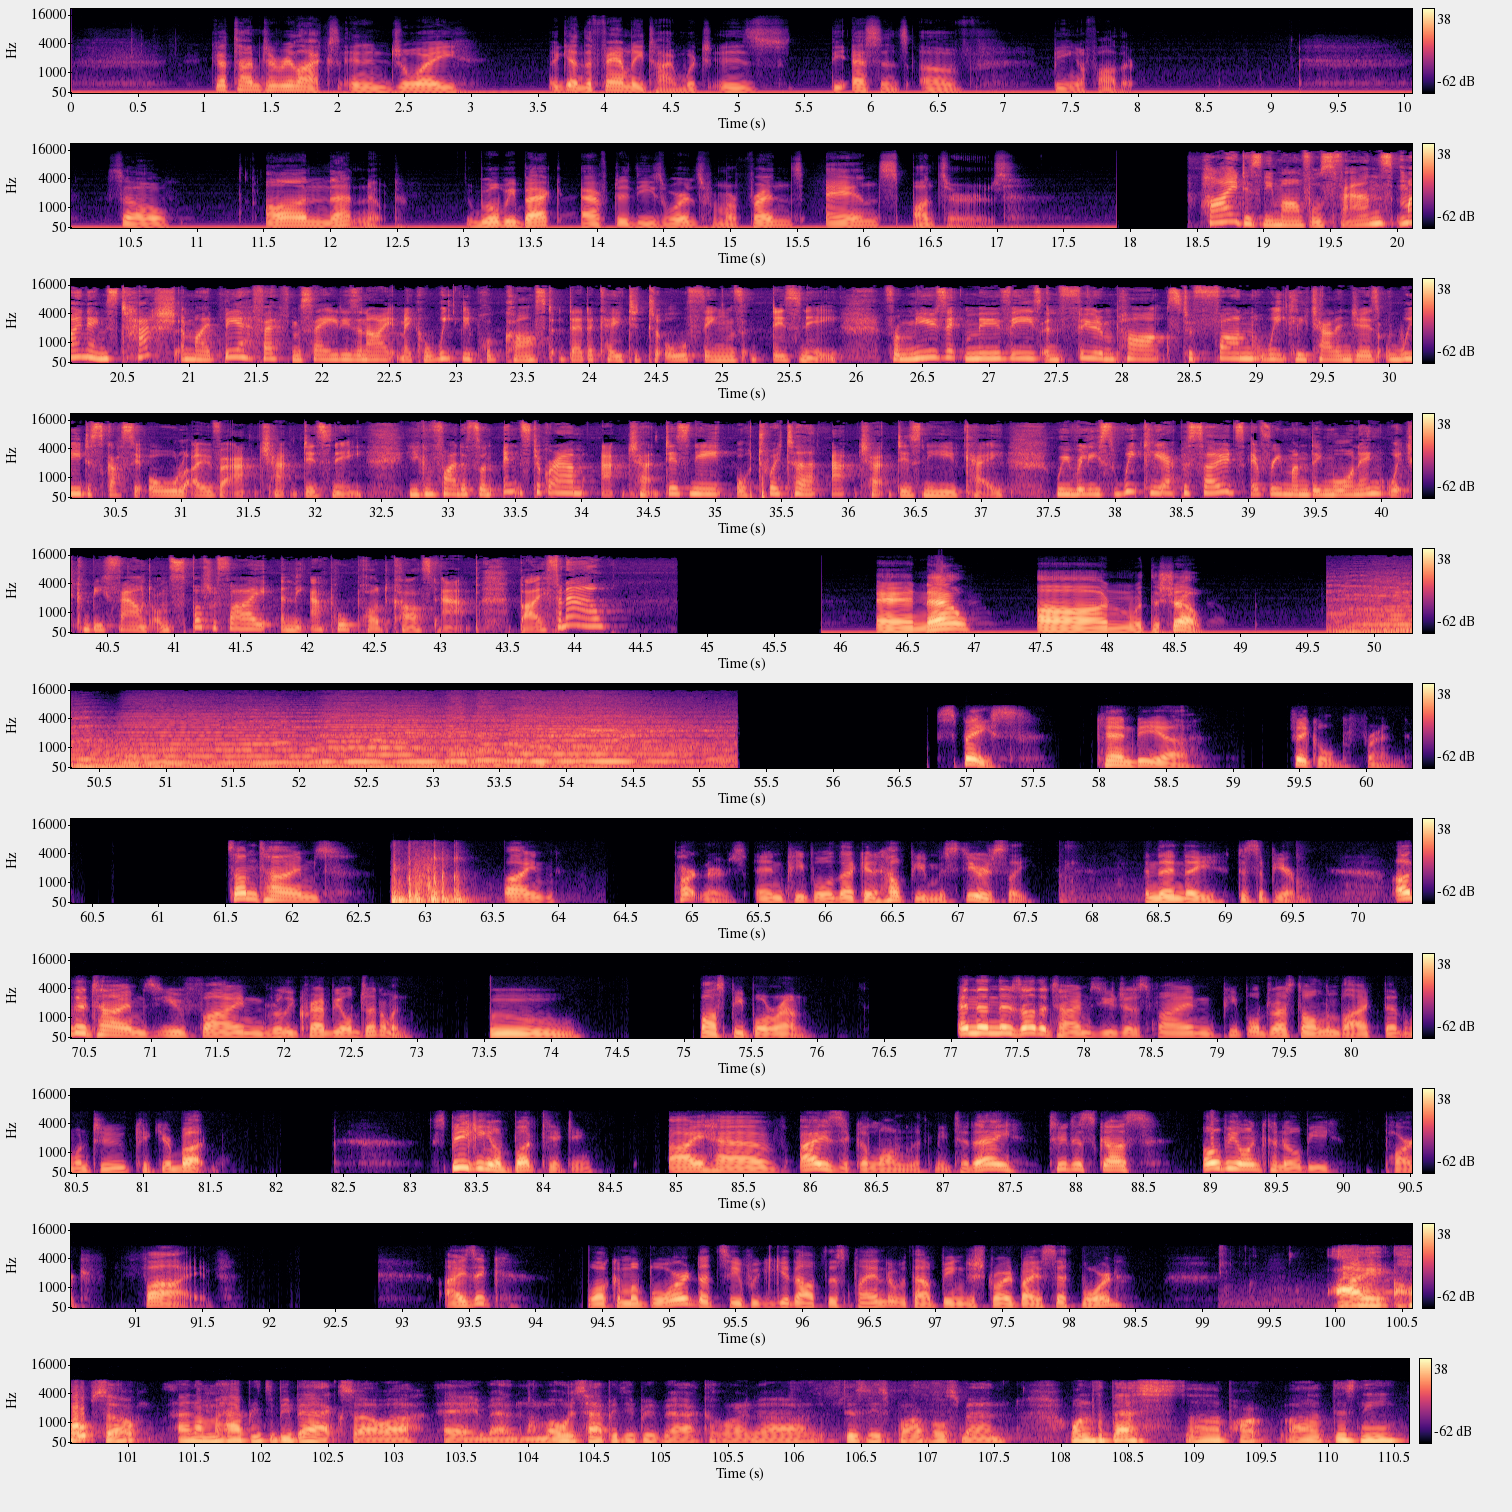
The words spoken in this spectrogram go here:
got time to relax and enjoy, again, the family time, which is the essence of being a father. So, on that note, we'll be back after these words from our friends and sponsors. Hi, Disney Marvels fans. My name's Tash, and my BFF Mercedes and I make a weekly podcast dedicated to all things Disney. From music, movies, and food and parks to fun weekly challenges, we discuss it all over at Chat Disney. You can find us on Instagram at Chat Disney or Twitter at Chat Disney UK. We release weekly episodes every Monday morning, which can be found on Spotify and the Apple Podcast app. Bye for now. And now, on with the show. Space can be a fickle friend. Sometimes find partners and people that can help you mysteriously, and then they disappear. Other times you find really crabby old gentlemen who boss people around. And then there's other times you just find people dressed all in black that want to kick your butt. Speaking of butt kicking, I have Isaac along with me today to discuss Obi Wan Kenobi Part 5. Isaac, welcome aboard. Let's see if we can get off this planet without being destroyed by a Sith Lord. I hope so, and I'm happy to be back. So, uh, hey, man, I'm always happy to be back on uh, Disney's Marvels, man. One of the best uh, par- uh, Disney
